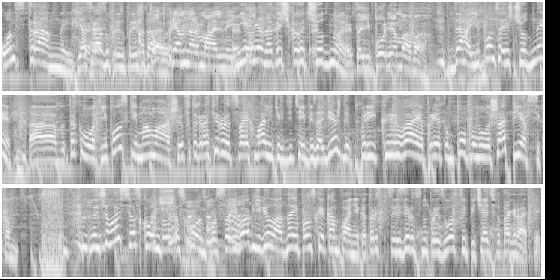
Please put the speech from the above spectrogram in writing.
Он странный, я сразу А предупреждаю. тот прям нормальный. Не, Лена, это еще какой-то чудной. Это Япония, мама. Да, японцы, конечно, чудные. А, так вот, японские мамаши фотографируют своих маленьких детей без одежды, прикрывая при этом попу малыша персиком. Началось все с, конкур- с конкурса. Его объявила одна японская компания, которая специализируется на производстве и печати фотографий.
